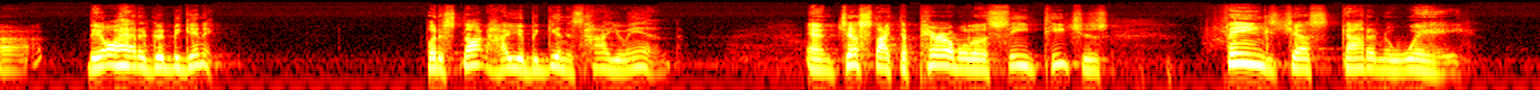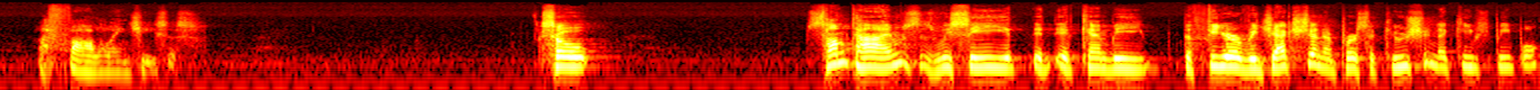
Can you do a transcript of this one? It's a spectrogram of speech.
uh, they all had a good beginning. But it's not how you begin, it's how you end. And just like the parable of the seed teaches, things just got in the way of following Jesus. So sometimes, as we see, it, it, it can be the fear of rejection and persecution that keeps people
